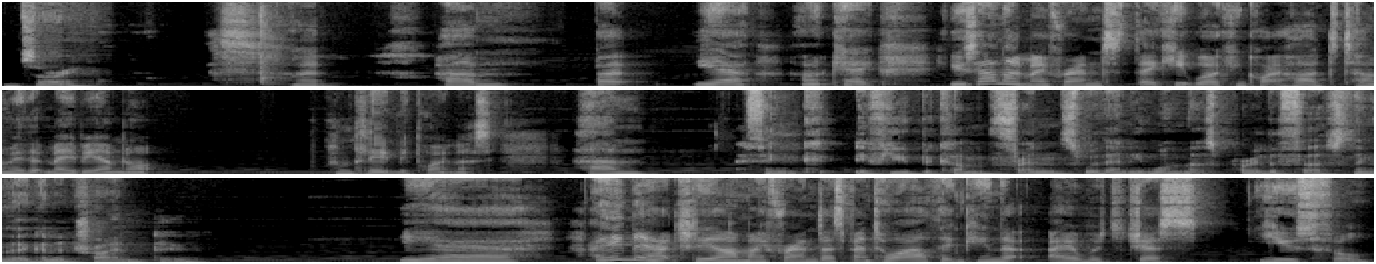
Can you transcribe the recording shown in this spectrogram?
I'm sorry. Um, but yeah, okay. You sound like my friends. They keep working quite hard to tell me that maybe I'm not completely pointless. Um, I think if you become friends with anyone, that's probably the first thing they're going to try and do. yeah, I think they actually are my friends. I spent a while thinking that I was just useful,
